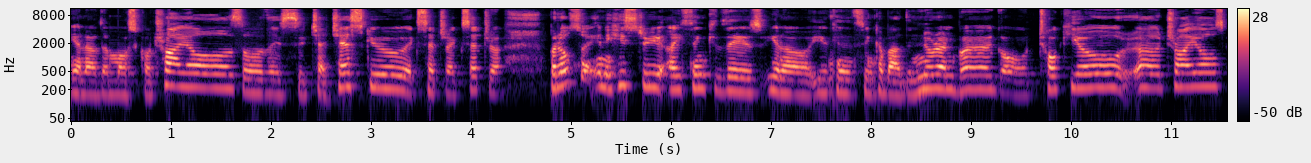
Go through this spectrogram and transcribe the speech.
you know, the Moscow trials or this Ceausescu, etc., etc. But also in history, I think there's you know you can think about the Nuremberg or Tokyo uh, trials,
